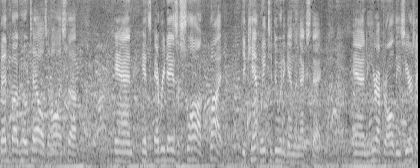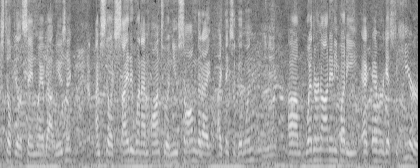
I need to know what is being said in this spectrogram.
bed bug hotels and all that stuff. And it's every day is a slog, but you can't wait to do it again the next day. And here, after all these years, I still feel the same way about music. I'm still excited when I'm onto a new song that I, I think's a good one. Um, whether or not anybody ever gets to hear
